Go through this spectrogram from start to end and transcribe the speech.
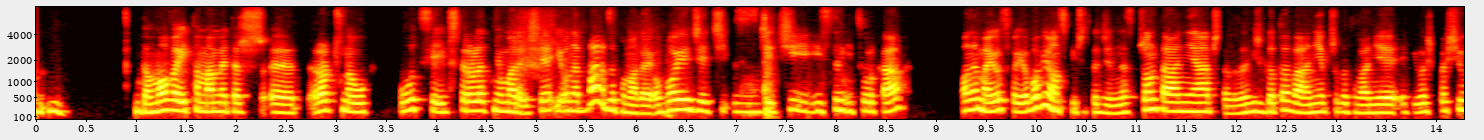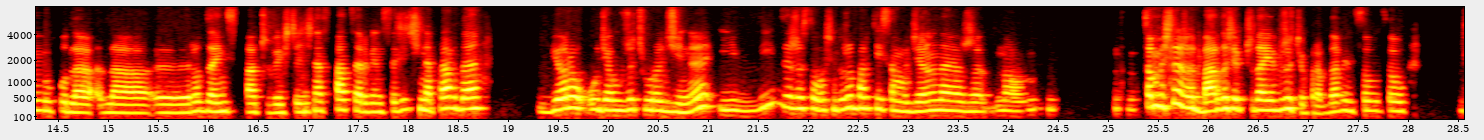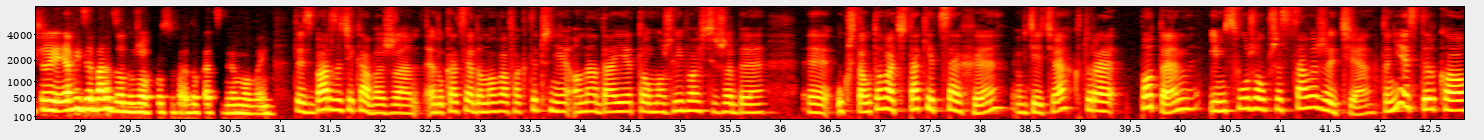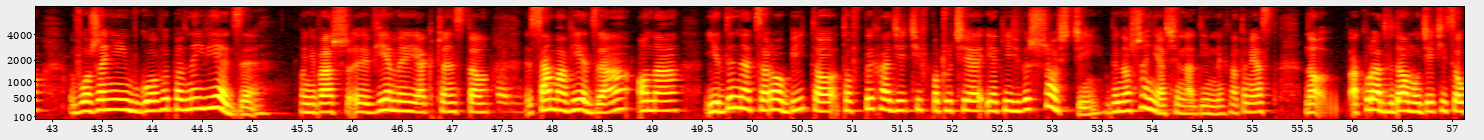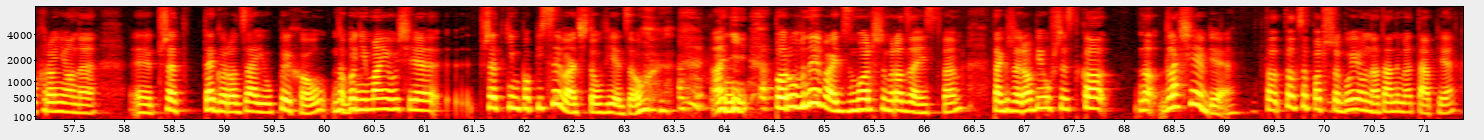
domowej, to mamy też e, roczną Łucję i czteroletnią Marysię i one bardzo pomagają. Oboje dzieci, z dzieci i syn i córka one mają swoje obowiązki, czy codzienne sprzątania, czy tam jakieś gotowanie, przygotowanie jakiegoś posiłku dla, dla y, rodzeństwa, czy wyjście gdzieś na spacer, więc te dzieci naprawdę biorą udział w życiu rodziny i widzę, że są właśnie dużo bardziej samodzielne, że no, co myślę, że bardzo się przydaje w życiu, prawda, więc są, są Że ja widzę bardzo dużo plusów edukacji domowej. To jest bardzo ciekawe, że edukacja domowa faktycznie ona daje tą możliwość, żeby Y, ukształtować takie cechy w dzieciach, które potem im służą przez całe życie. To nie jest tylko włożenie im w głowy pewnej wiedzy, ponieważ y, wiemy, jak często sama wiedza, ona jedyne co robi, to, to wpycha dzieci w poczucie jakiejś wyższości, wynoszenia się nad innych. Natomiast no, akurat w domu dzieci są chronione przed tego rodzaju pychą, no bo nie mają się przed kim popisywać tą wiedzą, ani porównywać z młodszym rodzeństwem. Także robią wszystko no, dla siebie, to, to co potrzebują na danym etapie.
